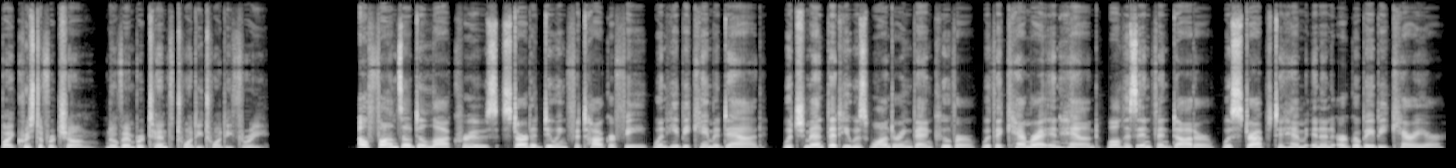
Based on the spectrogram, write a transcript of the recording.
By Christopher Cheung, November 10, 2023. Alfonso de la Cruz started doing photography when he became a dad, which meant that he was wandering Vancouver with a camera in hand while his infant daughter was strapped to him in an ergobaby carrier.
